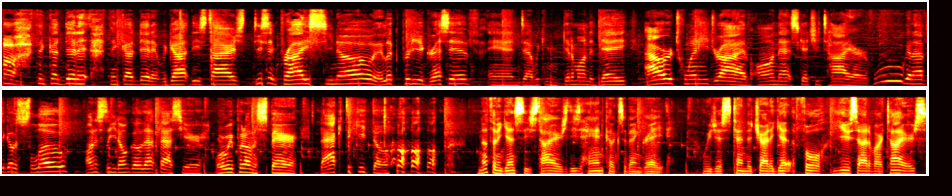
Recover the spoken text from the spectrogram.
Oh, I think I did it. I think I did it. We got these tires, decent price, you know. They look pretty aggressive and uh, we can get them on today. Hour 20 drive on that sketchy tire. Woo, gonna have to go slow Honestly, you don't go that fast here. Or we put on the spare. Back to Quito. Nothing against these tires. These Hankooks have been great. We just tend to try to get the full use out of our tires.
